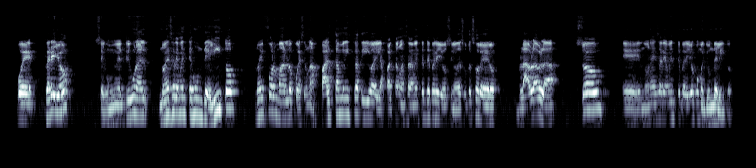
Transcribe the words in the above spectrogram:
pues yo según el tribunal, no necesariamente es un delito no informarlo, puede ser una falta administrativa y la falta no necesariamente es de Pereyó, sino de su tesorero, bla, bla, bla. So, eh, no necesariamente Pereyó cometió un delito.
